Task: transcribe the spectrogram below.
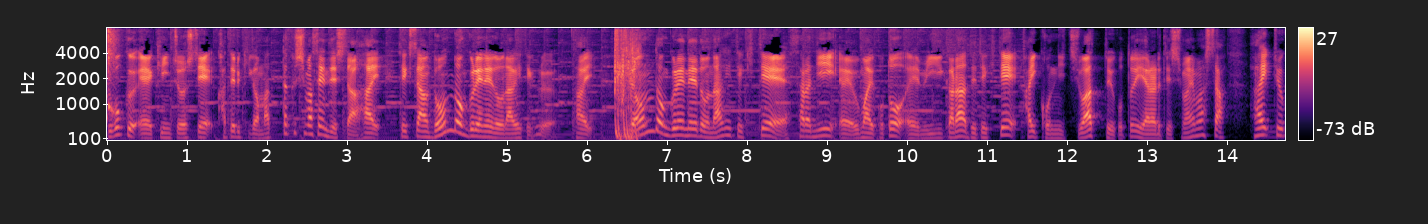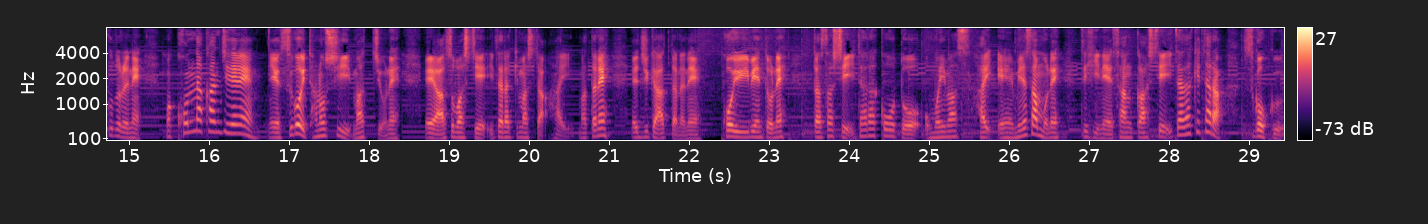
すごく、えー、緊張して勝てる気が全くしませんでした。はい。敵さん、どんどんグレネードを投げてくる。はい。どんどんグレネードを投げてきて、さらに、えー、うまいこと、えー、右から出てきて、はい、こんにちは、ということでやられてしまいました。はい、ということでね、まあ、こんな感じでね、えー、すごい楽しいマッチをね、え遊ばせていただきました。はい、またね、え次回あったらね、こういうイベントをね、出させていただこうと思います。はい、えー、皆さんもね、ぜひね、参加していただけたら、すごく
